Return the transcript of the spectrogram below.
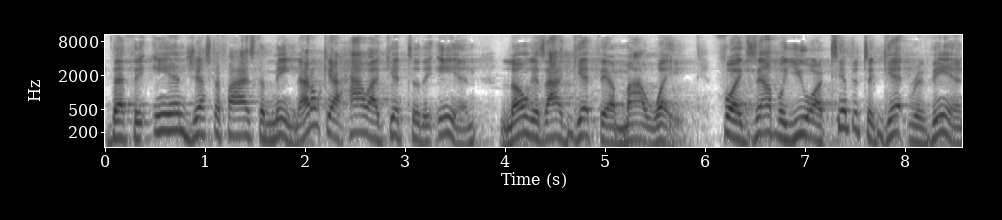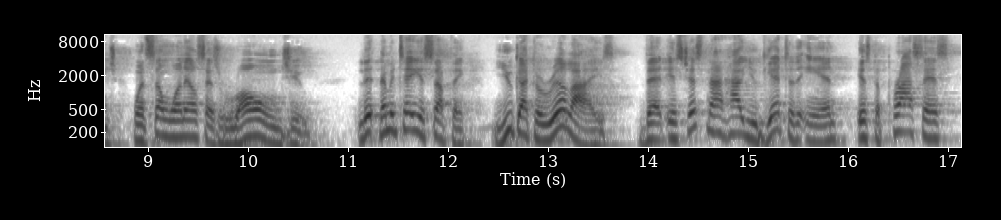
that the end justifies the mean. I don't care how I get to the end, long as I get there my way. For example, you are tempted to get revenge when someone else has wronged you. Let, let me tell you something. You got to realize that it's just not how you get to the end, it's the process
